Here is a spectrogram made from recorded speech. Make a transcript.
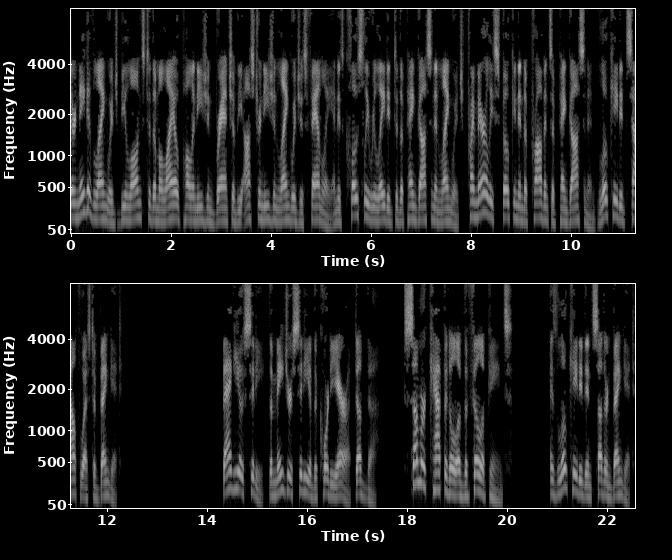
Their native language belongs to the Malayo-Polynesian branch of the Austronesian languages family and is closely related to the Pangasinan language, primarily spoken in the province of Pangasinan, located southwest of Benguet. Baguio City, the major city of the Cordillera, dubbed the summer capital of the Philippines, is located in southern Benguet.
